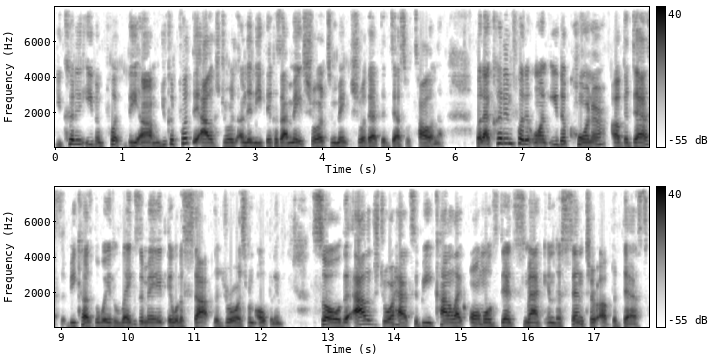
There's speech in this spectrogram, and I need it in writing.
you couldn't even put the um you could put the Alex drawers underneath it because I made sure to make sure that the desk was tall enough but I couldn't put it on either corner of the desk because the way the legs are made, it would have stopped the drawers from opening. So the Alex drawer had to be kind of like almost dead smack in the center of the desk.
